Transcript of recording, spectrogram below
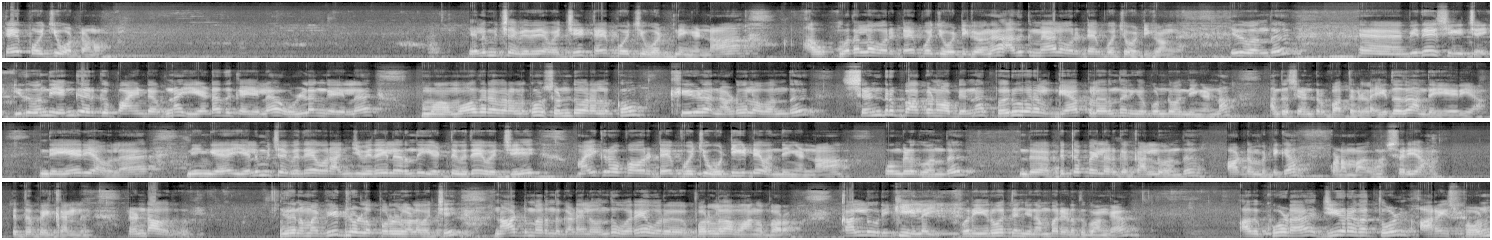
டேப் வச்சு ஒட்டணும். எலுமிச்சை விதையை வச்சு டேப் வச்சு ஒட்டினீங்கன்னா அவ்- முதல்ல ஒரு டேப் வச்சு ஒட்டிக்குவாங்க அதுக்கு மேலே ஒரு டேப் வச்சு ஒட்டிக்குவாங்க இது வந்து விதை சிகிச்சை. இது வந்து எங்கே இருக்குது பாயிண்ட் அப்படின்னா இடது கையில் உள்ளங்கையில் மோ மோதிர விரலுக்கும் சுண்டு விரலுக்கும் கீழே நடுவில் வந்து சென்ட்ரு பார்க்கணும் அப்படின்னா பெருவிரல் கேப்பில் இருந்து நீங்கள் கொண்டு வந்தீங்கன்னா அந்த சென்ட்ரு பார்த்துக்கலாம். இதுதான் அந்த ஏரியா இந்த ஏரியாவில் நீங்கள் எலுமிச்சை விதையை ஒரு அஞ்சு விதையிலேருந்து எட்டு விதையை வச்சு மைக்ரோ பவர் டேப் வச்சு ஒட்டிக்கிட்டே வந்தீங்கன்னா உங்களுக்கு வந்து இந்த பித்தப்பையில் இருக்க கல் வந்து ஆட்டோமேட்டிக்காக குணமாகும். சரியா? பித்தப்பை கல். ரெண்டாவது இது நம்ம வீட்டில் உள்ள பொருள்களை வச்சு நாட்டு மருந்து கடையில் வந்து ஒரே ஒரு பொருள் தான் வாங்க போகிறோம் கல்லூரிக்கு இலை ஒரு இருபத்தஞ்சி நம்பர் எடுத்துக்கோங்க. அது கூட ஜீரகத்தூள் அரை ஸ்பூன்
